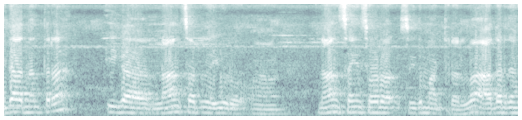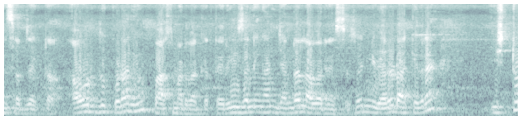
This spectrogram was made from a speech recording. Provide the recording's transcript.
ಇದಾದ ನಂತರ ಈಗ ನಾನ್ ಸಬ್ ಇವರು ನಾನ್ ಸೈನ್ಸ್ ಅವರು ಇದು ಮಾಡ್ತಾರಲ್ವ ಅದರ್ ದೆನ್ ಸಬ್ಜೆಕ್ಟು ಅವ್ರದ್ದು ಕೂಡ ನೀವು ಪಾಸ್ ಮಾಡಬೇಕಾಗುತ್ತೆ. Reasoning and general awareness so ನೀವು ಎರಡು ಹಾಕಿದರೆ ಇಷ್ಟು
